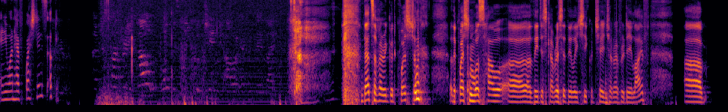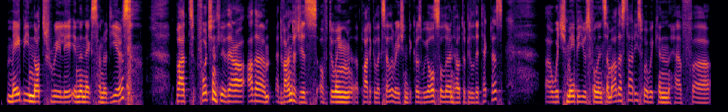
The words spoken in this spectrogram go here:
Anyone have questions? Okay. I'm just wondering how could change our everyday life. That's a very good question. the question was how uh, the discoveries at the LHC could change our everyday life. Uh, maybe not really in the next hundred years. But fortunately, there are other advantages of doing uh, particle acceleration because we also learn how to build detectors, uh, which may be useful in some other studies where we can have uh,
